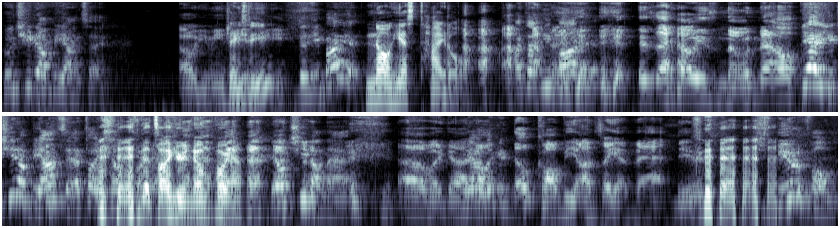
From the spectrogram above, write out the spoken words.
Bought MySpace? Who who cheated on Beyonce? Oh, you mean Jay-Z? Jay-Z? Did he buy it? No, he has title. I thought he bought it. Is that how he's known now? Yeah, you cheat on Beyonce. That's all you know. For That's now. all you're known for now. You don't cheat on that. Oh my god! Don't, look at- don't call Beyonce a that, dude. She's beautiful.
